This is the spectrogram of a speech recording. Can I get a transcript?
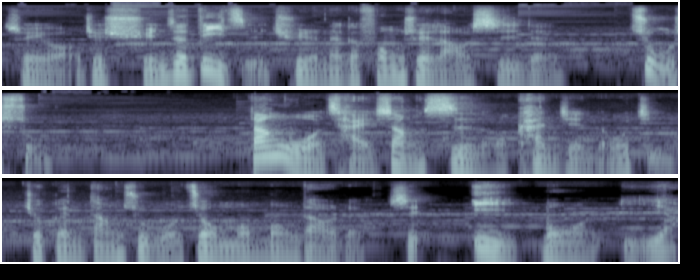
所以我就循着地址去了那个风水老师的住所。当我踩上四楼，看见楼景，就跟当初我做梦梦到的是一模一样。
